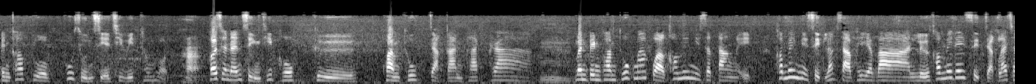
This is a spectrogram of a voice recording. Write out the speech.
เป็นครอบครัวผู้สูญเสียชีวิตทั้งหมด ฮะเพราะฉะนั้นสิ่งที่พบคือความทุกข์จากการพลัดพราก อืม มันเป็นความทุกข์มากกว่าเขาไม่มีสตังค์อีก เขาไม่มีสิทธิ์รักษาพยาบาล หรือเขาไม่ได้สิทธิ์จากราช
